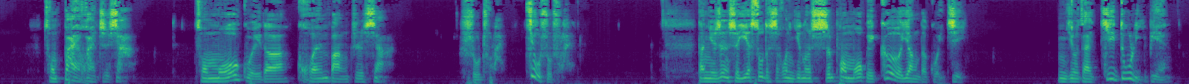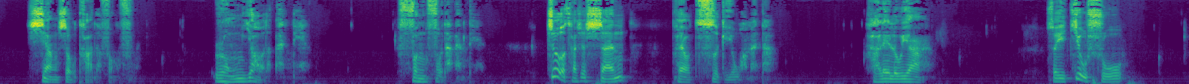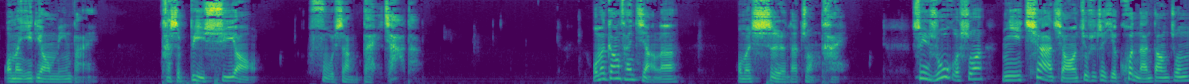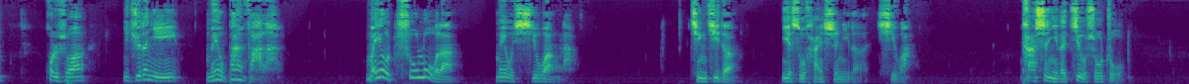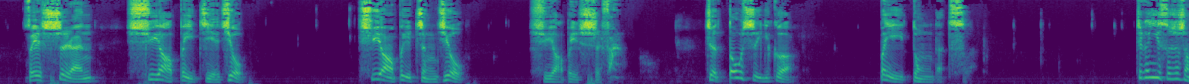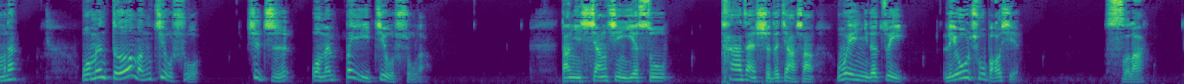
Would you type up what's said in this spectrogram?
从败坏之下，从魔鬼的捆绑之下赎出来，救赎出来。当你认识耶稣的时候，你就能识破魔鬼各样的诡计，你就在基督里边享受他的丰富、荣耀的恩典。丰富的恩典，这才是神他要赐给我们的。哈利路亚！所以救赎，我们一定要明白，它是必须要付上代价的。我们刚才讲了我们世人的状态，所以如果说你恰巧就是这些困难当中，或者说你觉得你没有办法了，没有出路了，没有希望了，请记得，耶稣还是你的希望。他是你的救赎主，所以世人需要被解救，需要被拯救，需要被释放，这都是一个被动的词。这个意思是什么呢？我们得蒙救赎，是指我们被救赎了。当你相信耶稣，他在十字架上为你的罪流出宝血。死了，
